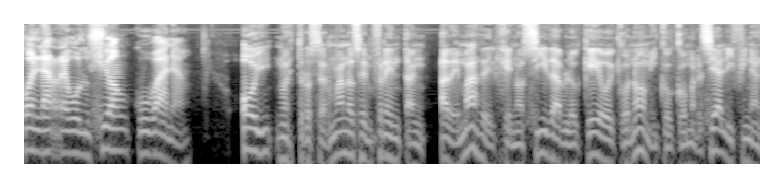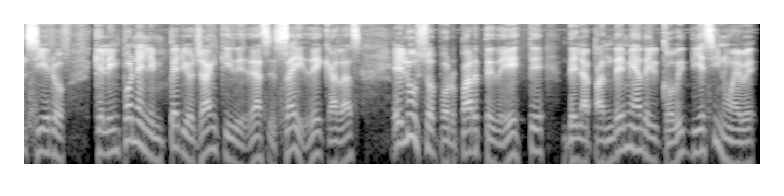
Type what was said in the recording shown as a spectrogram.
con la revolución cubana. Hoy nuestros hermanos enfrentan, además del genocida bloqueo económico, comercial y financiero que le impone el imperio yanqui desde hace seis décadas, el uso por parte de este de la pandemia del COVID-19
